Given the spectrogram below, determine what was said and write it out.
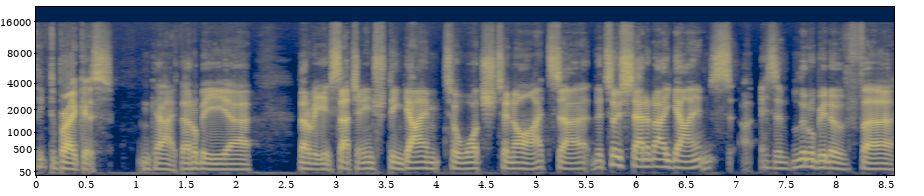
think the Breakers. Okay, that'll be uh, that'll be such an interesting game to watch tonight. Uh, the two Saturday games uh, is a little bit of uh,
